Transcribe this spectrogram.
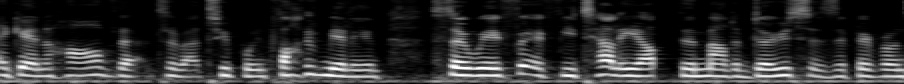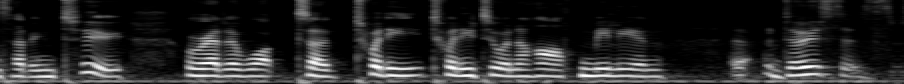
Again, halve that to about 2.5 million. So if, if you tally up the amount of doses, if everyone's having two, we're at a, what, uh, 20, 20 22.5 million uh, doses,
